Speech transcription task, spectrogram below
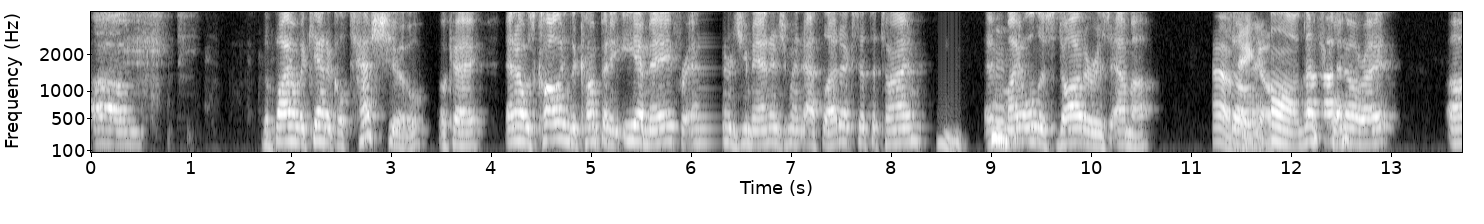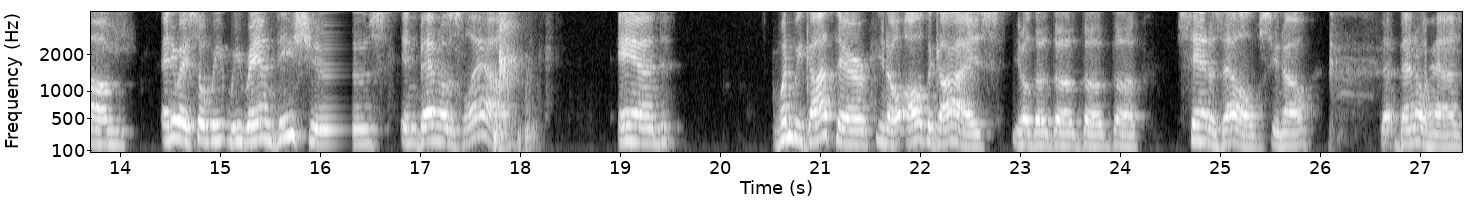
um, the biomechanical test shoe, okay, and I was calling the company EMA for Energy Management Athletics at the time, hmm. and my oldest daughter is Emma. Oh, so, there you go. Oh, that's cool. I know, right? Um, anyway, so we, we ran these shoes in Benno's lab. And when we got there, you know, all the guys, you know, the the the the Santa's elves, you know, that Benno has,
